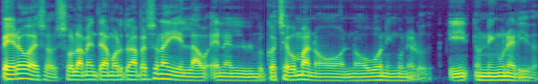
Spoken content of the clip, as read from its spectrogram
pero eso, solamente ha muerto una persona y en, en el coche bomba no, no hubo ningún herido, y, ningún herido.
